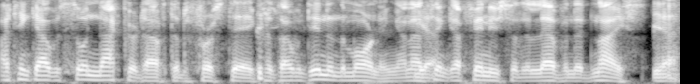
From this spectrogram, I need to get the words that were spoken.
I think I was so knackered after the first day because I went in in the morning and I Yeah. think I finished at 11 at night. Yeah.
